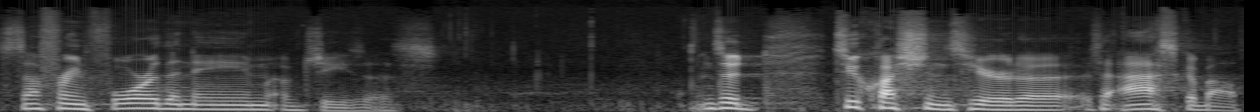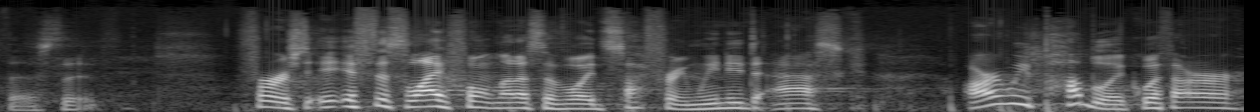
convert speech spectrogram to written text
Suffering for the name of Jesus. And so, two questions here to, to ask about this. That first, if this life won't let us avoid suffering, we need to ask are we public with our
